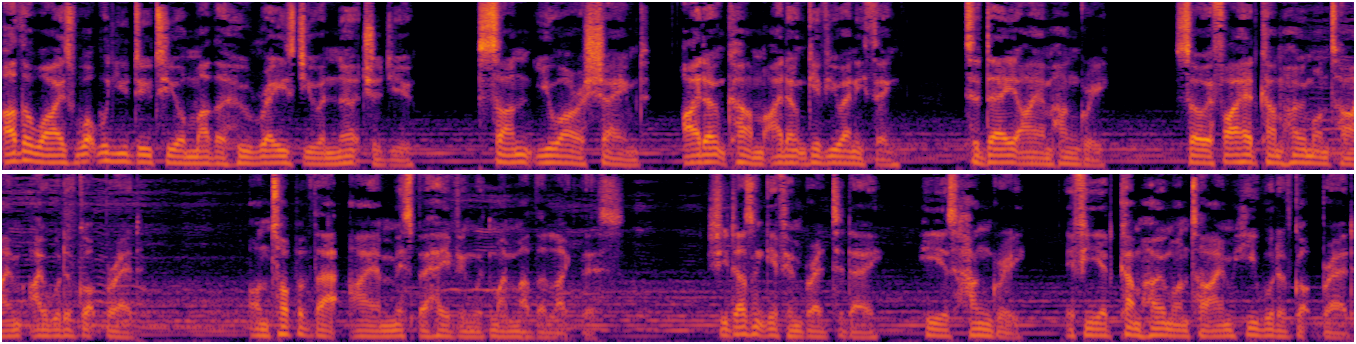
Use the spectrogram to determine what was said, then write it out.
Otherwise, what will you do to your mother who raised you and nurtured you? Son, you are ashamed. I don't come, I don't give you anything. Today I am hungry. So if I had come home on time, I would have got bread. On top of that, I am misbehaving with my mother like this. She doesn't give him bread today. He is hungry. If he had come home on time, he would have got bread.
